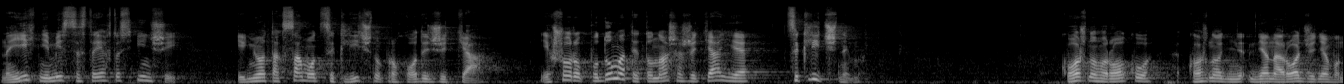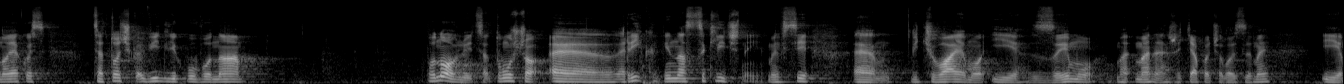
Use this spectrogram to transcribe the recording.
На їхнє місце стає хтось інший. І в нього так само циклічно проходить життя. Якщо подумати, то наше життя є циклічним. Кожного року, кожного дня народження, воно якось, ця точка відліку, вона поновлюється, тому що е, рік він у нас циклічний. Ми всі відчуваємо і зиму. У мене життя почалось з зими. І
